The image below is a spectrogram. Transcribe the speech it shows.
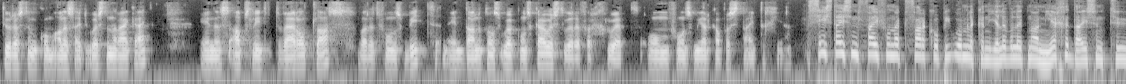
toerusting kom alles uit Oostenryk uit en is absoluut wêreldklas wat dit vir ons bied en dan het ons ook ons koue store vergroot om vir ons meer kapasiteit te gee. 6500 varke op die oomblik en jy wil dit na 9000 toe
